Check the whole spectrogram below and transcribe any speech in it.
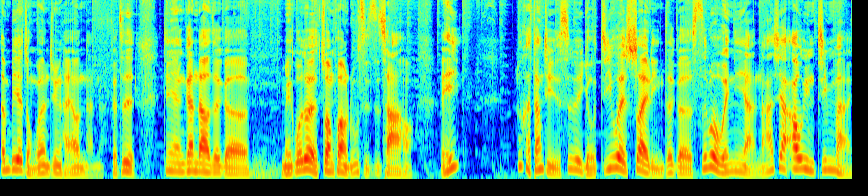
NBA 总冠军还要难呢。可是今年看到这个美国队的状况如此之差哈，诶，卢卡当起是不是有机会率领这个斯洛维尼亚拿下奥运金牌？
